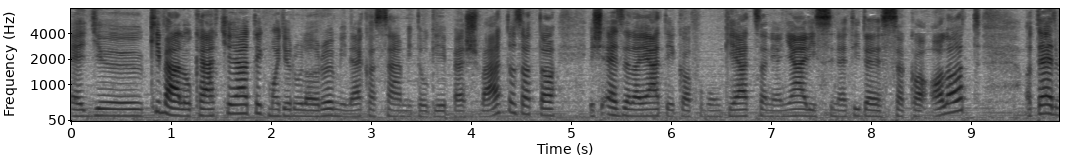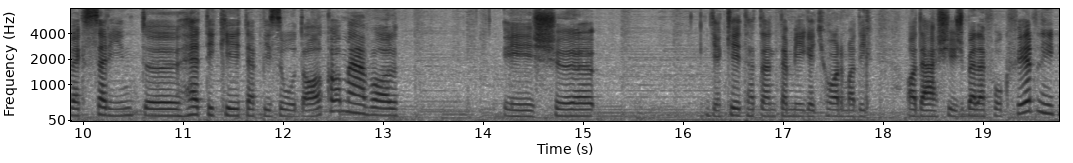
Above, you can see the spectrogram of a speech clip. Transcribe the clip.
egy ö, kiváló kártyajáték, magyarul a Röminek a számítógépes változata, és ezzel a játékkal fogunk játszani a nyári szünet időszaka alatt. A tervek szerint ö, heti két epizód alkalmával, és ö, ugye két hetente még egy harmadik adás is bele fog férni,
